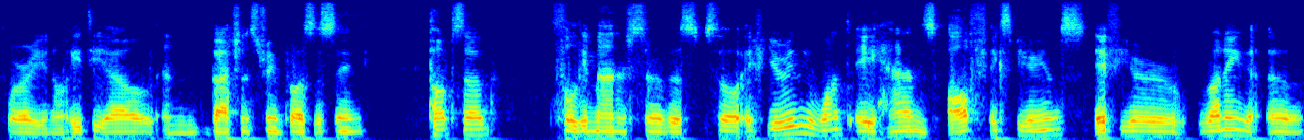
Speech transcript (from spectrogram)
for you know ETL and batch and stream processing. PubSub, fully managed service. So if you really want a hands-off experience, if you're running a,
